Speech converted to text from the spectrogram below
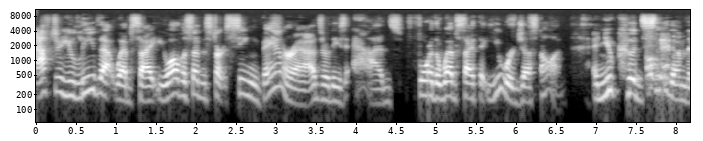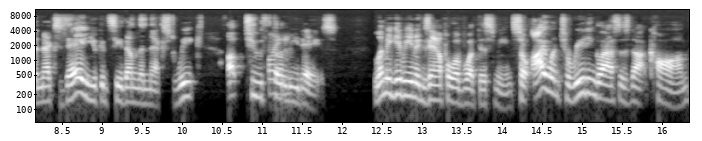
after you leave that website, you all of a sudden start seeing banner ads or these ads for the website that you were just on. And you could see okay. them the next day, you could see them the next week, up to 30 days. Let me give you an example of what this means. So I went to readingglasses.com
